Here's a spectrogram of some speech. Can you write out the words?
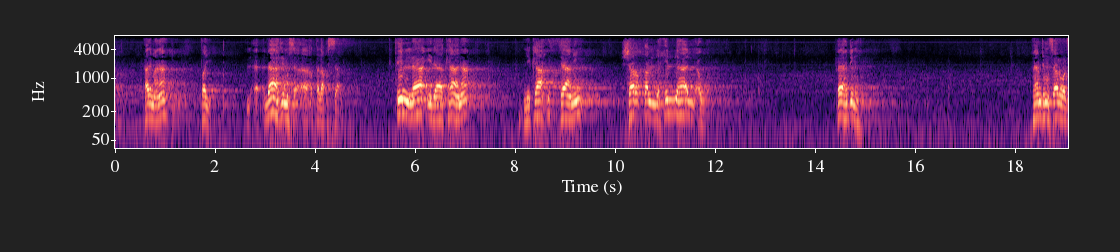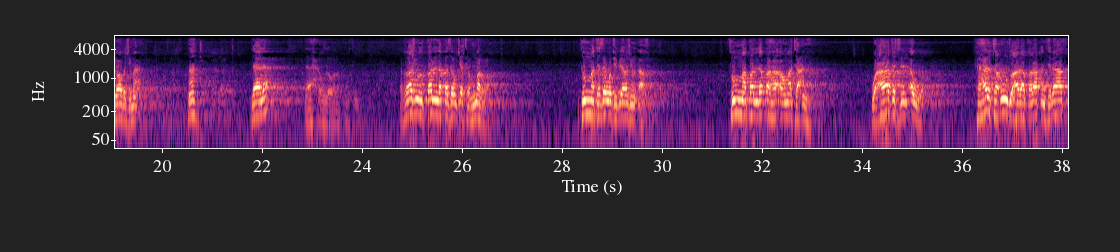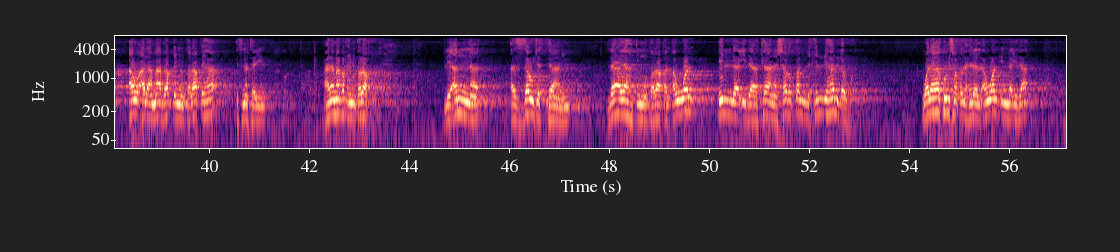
هذا معناه؟ طيب. لا يهدم الطلاق السابق. إلا إذا كان نكاح الثاني شرطا لحلها للأول فيهدمه. فهمتم السؤال والجواب يا جماعة؟ ها؟ لا لا. لا حول ولا قوة إلا بالله. الرجل طلق زوجته مرة. ثم تزوج برجل آخر. ثم طلقها أو مات عنها. وعادت للأول. فهل تعود على طلاق ثلاث أو على ما بقي من طلاقها اثنتين؟ على ما بقي من طلاقها. لأن الزوج الثاني لا يهدم طلاق الأول إلا إذا كان شرطا لحلها للأول. ولا يكون شرطا لحلها للأول إلا إذا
